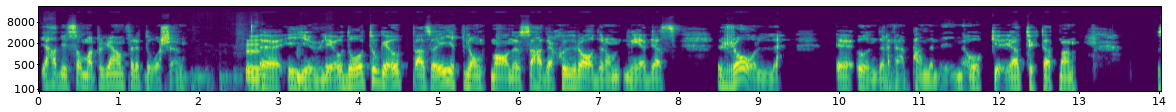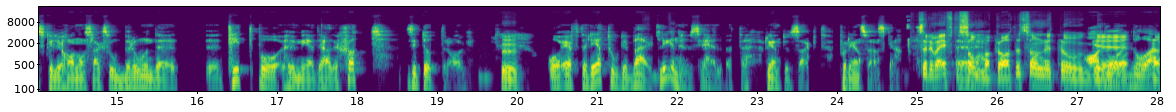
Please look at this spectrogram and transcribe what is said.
jag hade ett sommarprogram för ett år sedan mm. eh, i juli och då tog jag upp, alltså i ett långt manus så hade jag sju rader om medias roll under den här pandemin och jag tyckte att man skulle ha någon slags oberoende titt på hur media hade skött sitt uppdrag. Mm. Och efter det tog det verkligen hus i helvete, rent ut sagt, på ren svenska. Så det var efter eh, sommarpratet som du tog... Ja, då, eh, då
